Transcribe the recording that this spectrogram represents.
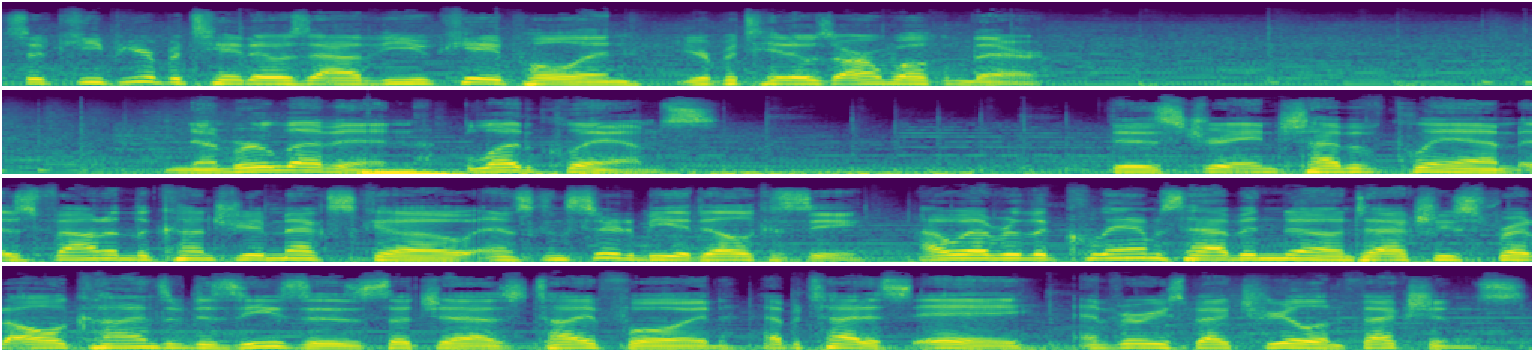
So keep your potatoes out of the UK, Poland. Your potatoes aren't welcome there. Number 11. Blood clams. This strange type of clam is found in the country of Mexico and is considered to be a delicacy. However, the clams have been known to actually spread all kinds of diseases such as typhoid, hepatitis A, and various bacterial infections.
